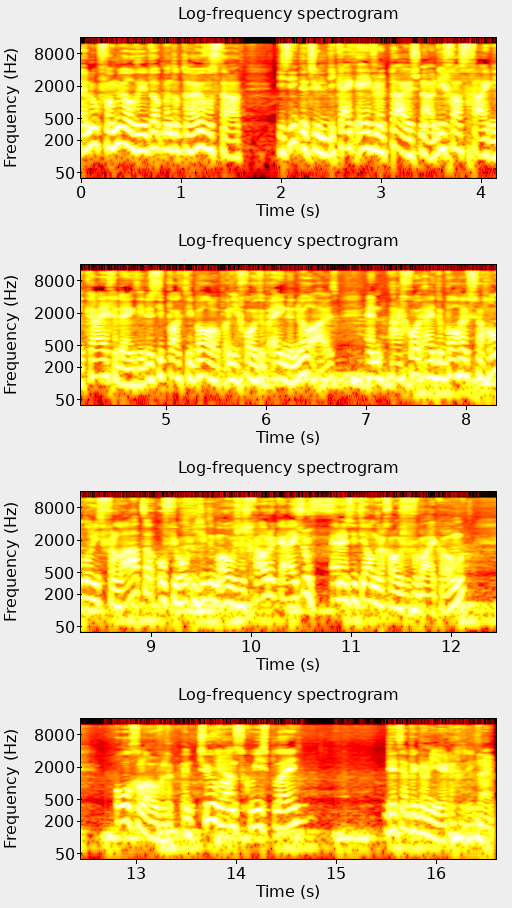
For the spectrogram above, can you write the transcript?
Ja, Luke van Mil, die op dat moment op de heuvel staat, die ziet natuurlijk, die kijkt even naar thuis. Nou, die gast ga ik niet krijgen, denkt hij. Dus die pakt die bal op en die gooit op 1-0 uit. En hij gooit, hij, de bal heeft zijn hand nog niet verlaten. Of je, je ziet hem over zijn schouder kijken. En dan ziet die andere gozer voorbij komen. Ongelooflijk. Een two-run ja. squeeze play dit heb ik nog niet eerder gezien. Nee,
